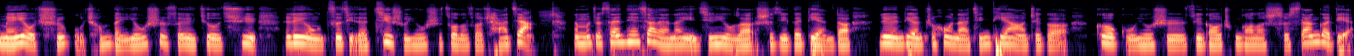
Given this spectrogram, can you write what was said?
没有持股成本优势，所以就去利用自己的技术优势做了做差价。那么这三天下来呢，已经有了十几个点的利润点之后呢，今天啊这个个股又是最高冲高了十三个点。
